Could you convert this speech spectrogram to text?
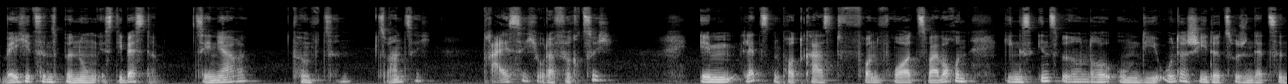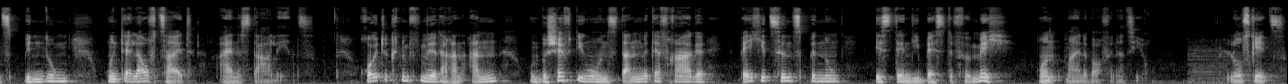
Welche Zinsbindung ist die beste? 10 Jahre? 15? 20? 30 oder 40? Im letzten Podcast von vor zwei Wochen ging es insbesondere um die Unterschiede zwischen der Zinsbindung und der Laufzeit eines Darlehens. Heute knüpfen wir daran an und beschäftigen uns dann mit der Frage, welche Zinsbindung ist denn die beste für mich und meine Baufinanzierung? Los geht's!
